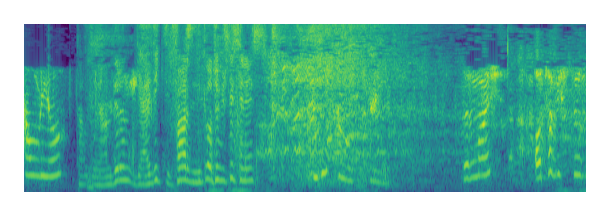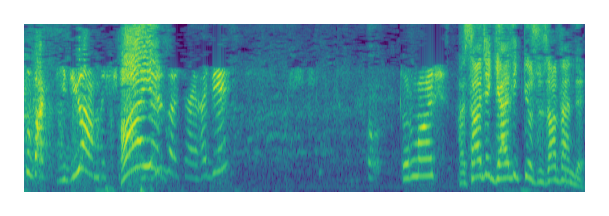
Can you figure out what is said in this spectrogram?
sallıyor. Tamam uyandırın. Geldik. Farz edin ki otobüstesiniz. Durmuş. Otobüs durdu bak gidiyor ama. şimdi. Hayır. Gideriz aşağıya hadi. Durmuş. Ha, sadece geldik diyorsunuz hanımefendi.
